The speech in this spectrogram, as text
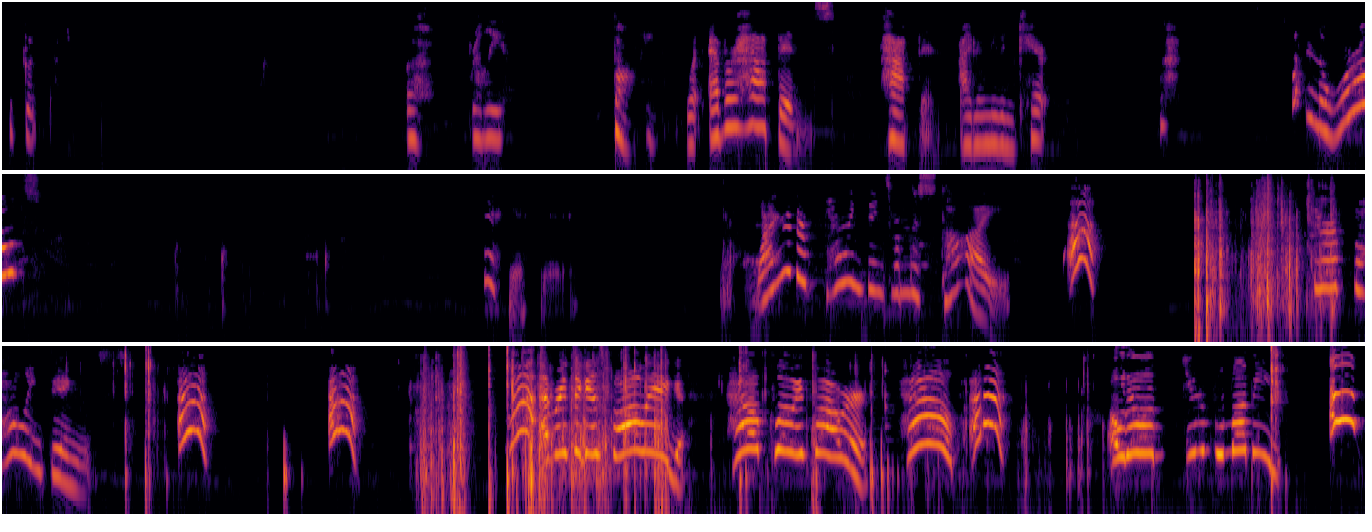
Let's go to the bathroom. Ugh, really? Fine. Whatever happens, happens. I don't even care. What in the world? Why are there falling things from the sky? Ah! There are falling things. Ah! Ah! Ah! Everything is falling! Help, Chloe Flower! Help! Ah! Oh no, a beautiful puppy! Ah!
